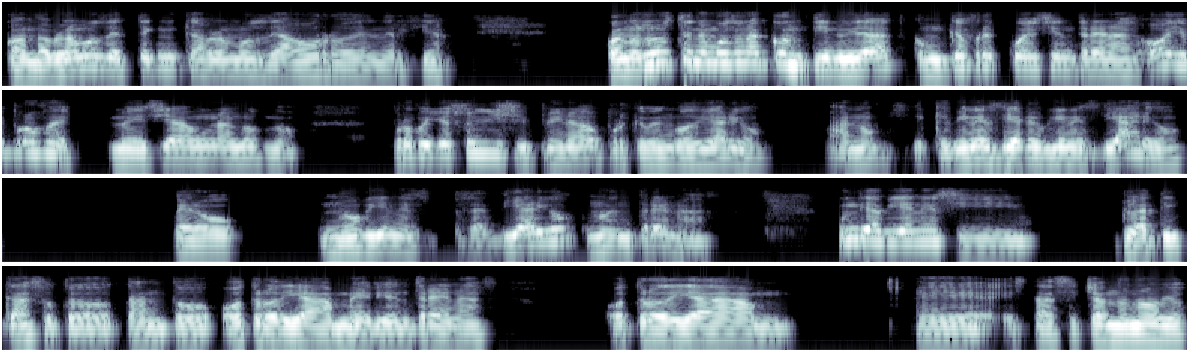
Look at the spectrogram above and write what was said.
cuando hablamos de técnica, hablamos de ahorro de energía. Cuando nosotros tenemos una continuidad, ¿con qué frecuencia entrenas? Oye, profe, me decía un alumno, profe, yo soy disciplinado porque vengo diario. Ah, no, pues, de que vienes diario, vienes diario, pero no vienes, o sea, diario no entrenas. Un día vienes y platicas, otro tanto, otro día medio entrenas, otro día eh, estás echando novio.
